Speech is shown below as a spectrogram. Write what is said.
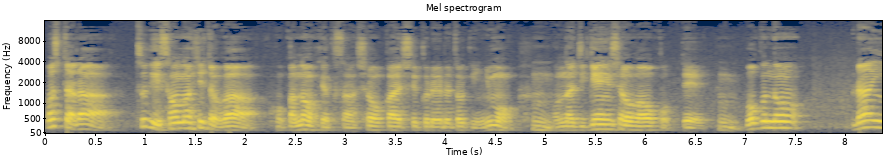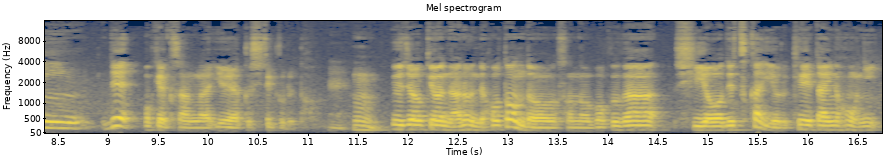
そしたら次その人が他のお客さん紹介してくれる時にも、うん。同じ現象が起こって、うん。僕の LINE でお客さんが予約してくると。うん。いう状況になるんでほとんどその僕が使用で使いよる携帯の方に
